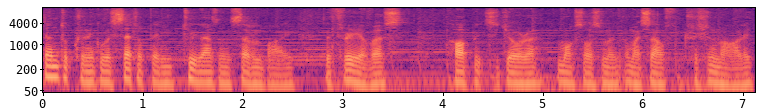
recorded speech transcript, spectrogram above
Dental Clinic was set up in 2007 by the three of us, Harpreet Sajora, Moss Osman and myself, Trishan Malhi.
